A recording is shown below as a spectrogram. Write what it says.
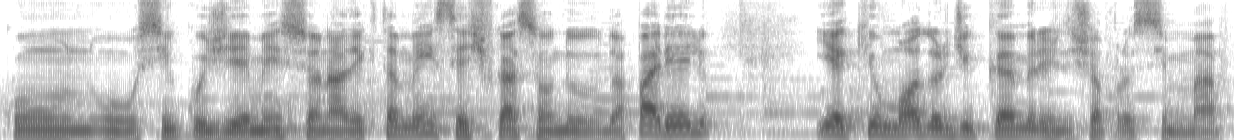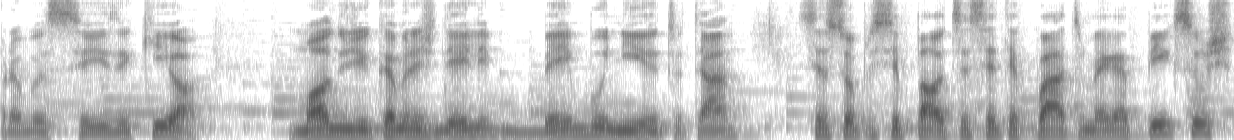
com o 5G mencionado aqui também, certificação do, do aparelho. E aqui o módulo de câmeras, deixa eu aproximar para vocês aqui, ó. Módulo de câmeras dele bem bonito, tá? Sensor principal de 64 megapixels,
